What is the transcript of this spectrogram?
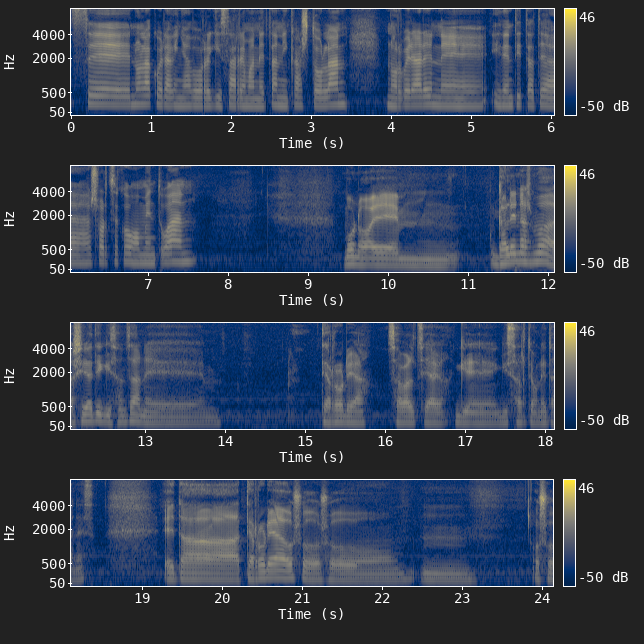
ze nolako eragina du horrek izarremanetan ikastolan norberaren e, identitatea sortzeko momentuan? Bueno, e, galen asmoa hasieratik izan zen e, terrorea zabaltzea gizarte honetan, ez? Eta terrorea oso oso mm, oso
